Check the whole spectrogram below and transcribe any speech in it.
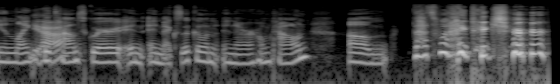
in like Yeah. the town square in, in Mexico in, in our hometown. Um, that's what I picture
